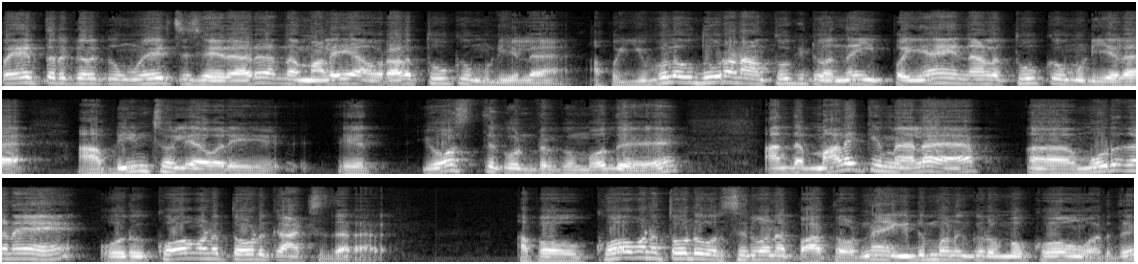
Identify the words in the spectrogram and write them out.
பெயர்த்திருக்கிறதுக்கு முயற்சி செய்யறாரு அந்த மலையை அவரால் தூக்க முடியல. அப்ப இவ்வளவு தூரம் நான் தூக்கிட்டு வந்தேன் இப்ப ஏன் என்னால தூக்க முடியல அப்படின்னு சொல்லி அவர் யோசித்து கொண்டிருக்கும் போது அந்த மலைக்கு மேல முருகனே ஒரு கோவணத்தோடு காட்சி தராரு. அப்போ கோவணத்தோடு ஒரு சிறுவனை பார்த்த உடனே இடும்பனுக்கு ரொம்ப கோபம் வருது.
